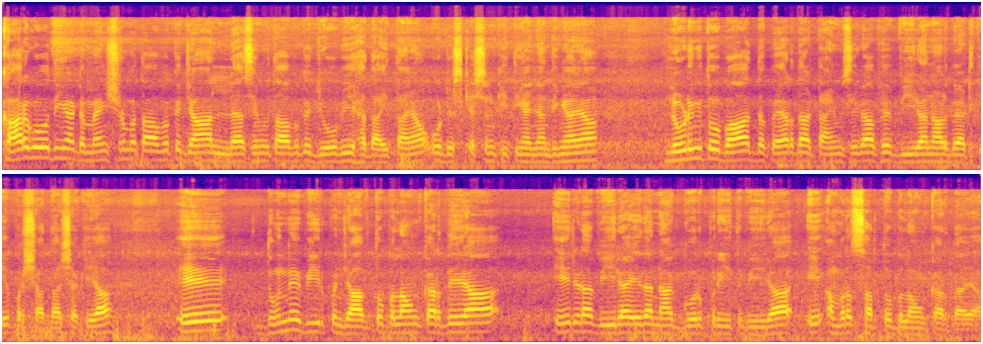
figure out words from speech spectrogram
ਕਾਰਗੋ ਦੀਆਂ ਡਿਮੈਂਸ਼ਨ ਮੁਤਾਬਕ ਜਾਂ ਲੈਸਿੰਗ ਮੁਤਾਬਕ ਜੋ ਵੀ ਹਦਾਇਤਾਂ ਆ, ਉਹ ਡਿਸਕਸ਼ਨ ਕੀਤੀਆਂ ਜਾਂਦੀਆਂ ਆ। ਲੋਡਿੰਗ ਤੋਂ ਬਾਅਦ ਦੁਪਹਿਰ ਦਾ ਟਾਈਮ ਸੀਗਾ, ਫਿਰ ਵੀਰਾਂ ਨਾਲ ਬੈਠ ਕੇ ਪ੍ਰਸ਼ਾਦਾ ਛਕਿਆ। ਇਹ ਦੋਨੇ ਵੀਰ ਪੰਜਾਬ ਤੋਂ ਬਿਲੋਂਗ ਕਰਦੇ ਆ। ਇਹ ਜਿਹੜਾ ਵੀਰ ਆ, ਇਹਦਾ ਨਾਂ ਗੁਰਪ੍ਰੀਤ ਵੀਰ ਆ। ਇਹ ਅੰਮ੍ਰਿਤਸਰ ਤੋਂ ਬਿਲੋਂਗ ਕਰਦਾ ਆ।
